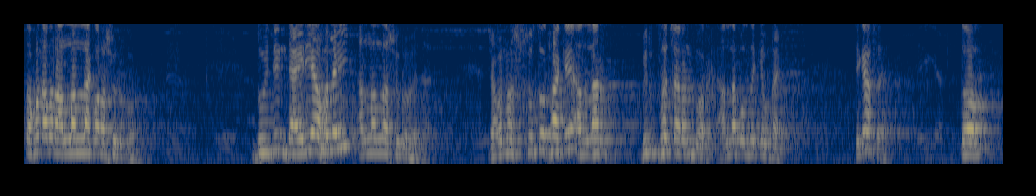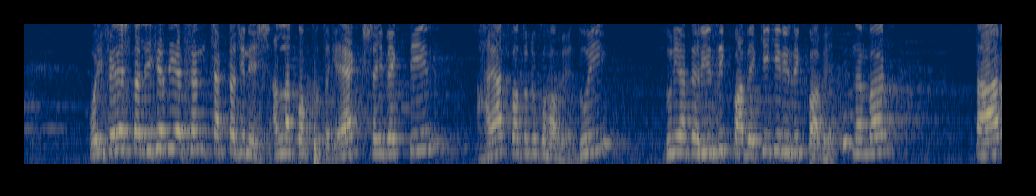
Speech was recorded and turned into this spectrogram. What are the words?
তখন আবার আল্লাহ করা শুরু করব। দুই দিন ডায়রিয়া হলেই আল্লাহ শুরু হয়ে যায়। যখন সুস্থ থাকে, আল্লাহর বিরুদ্ধাচারণ করে। আল্লাহ বলতে কেউ নাই। ঠিক আছে? তো ওই ফেরেশতা লিখে দিয়েছেন চারটা জিনিস আল্লাহর পক্ষ থেকে। এক, সেই ব্যক্তির হায়াত কতটুকু হবে? দুই, দুনিয়াতে রিজিক পাবে, কি কি রিজিক পাবে? তিন নাম্বার, তার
